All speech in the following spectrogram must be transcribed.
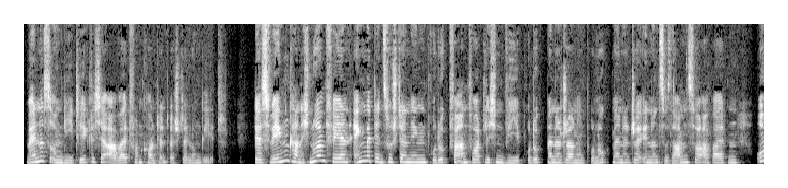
wenn es um die tägliche Arbeit von Content-Erstellung geht. Deswegen kann ich nur empfehlen, eng mit den zuständigen Produktverantwortlichen wie Produktmanagern und ProduktmanagerInnen zusammenzuarbeiten, um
